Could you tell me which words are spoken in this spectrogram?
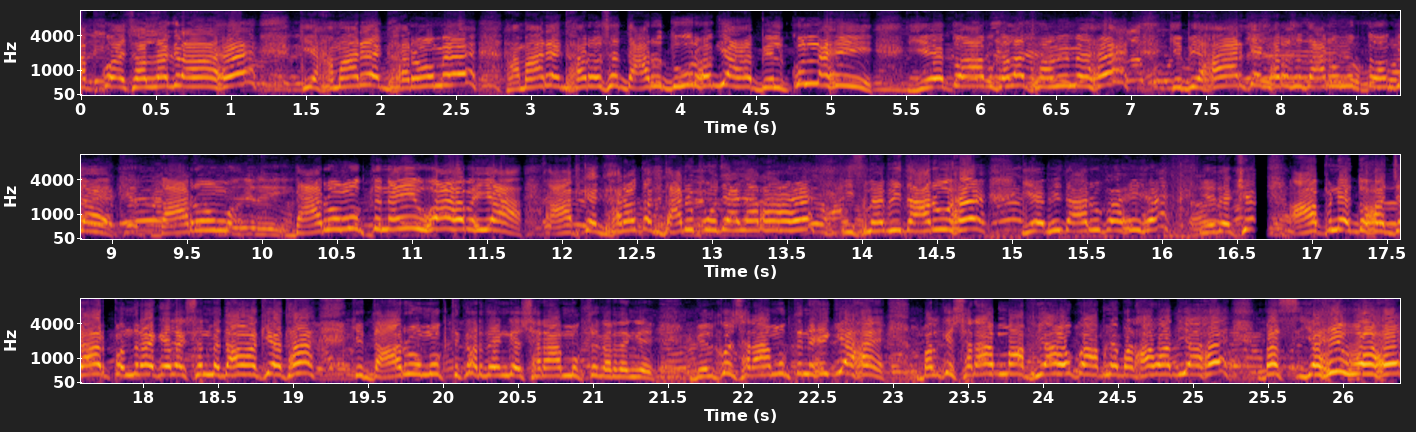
आपको ऐसा लग रहा है कि हमारे घरों में, हमारे घरों से दारू दूर हो गया है? बिल्कुल नहीं। ये तो आप गलत फहमी में है कि बिहार के घरों से दारू मुक्त हो गया है। दारू दारू मुक्त नहीं हुआ है भैया। आपके घरों तक दारू पहुँचाया जा रहा है। इसमें भी दारू है, ये भी दारू का ही है। ये देखिए, आपने 2015 के इलेक्शन में दावा किया था कि दारू मुक्त कर देंगे, शराब मुक्त कर देंगे। बिल्कुल शराब मुक्त नहीं किया है, बल्कि शराब माफियाओं को आपने बढ़ावा दिया है। बस यही हुआ है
